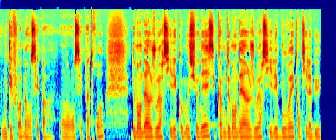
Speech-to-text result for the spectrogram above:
où des fois, ben, on sait pas, on, on sait pas trop. Demander à un joueur s'il est commotionné, c'est comme demander à un joueur s'il est bourré quand il a bu.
